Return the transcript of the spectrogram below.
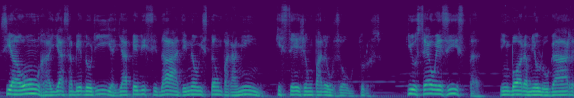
Se a honra e a sabedoria e a felicidade não estão para mim, que sejam para os outros. Que o céu exista, embora meu lugar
